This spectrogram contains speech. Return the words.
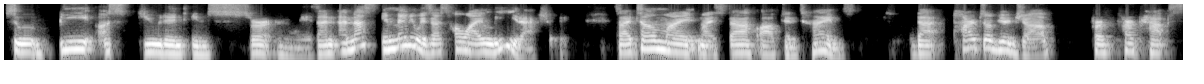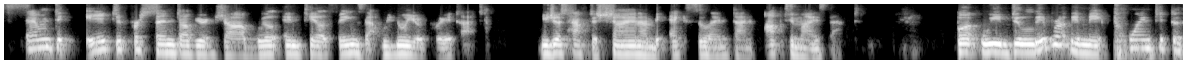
to be a student in certain ways. And, and that's in many ways, that's how I lead actually. So I tell my, my staff oftentimes that part of your job, per, perhaps 70, 80% of your job will entail things that we know you're great at. You just have to shine and be excellent and optimize that. But we deliberately make 20 to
